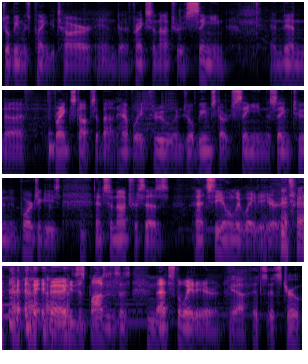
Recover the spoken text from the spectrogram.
Jobim is playing guitar, and uh, Frank Sinatra is singing. And then uh, Frank stops about halfway through, and Jobim starts singing the same tune in Portuguese, and Sinatra says, that's the only way to hear it. he just pauses and says, "That's the way to hear it." Yeah, it's it's true.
